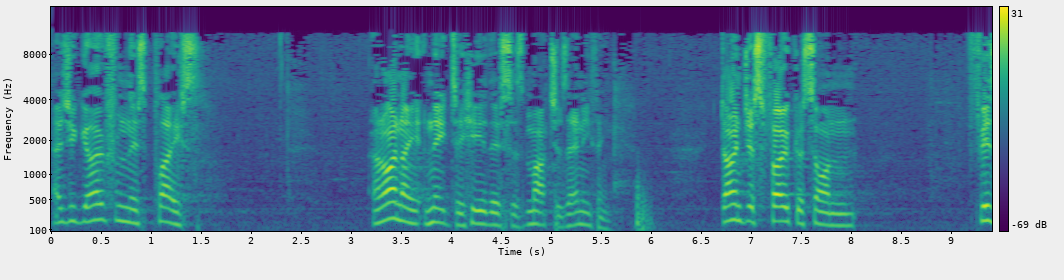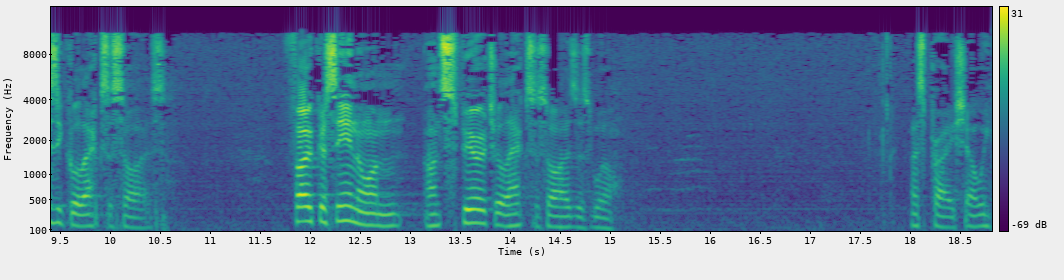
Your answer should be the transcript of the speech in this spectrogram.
As you go from this place, and I need to hear this as much as anything, don't just focus on physical exercise focus in on, on spiritual exercise as well. Let's pray, shall we?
